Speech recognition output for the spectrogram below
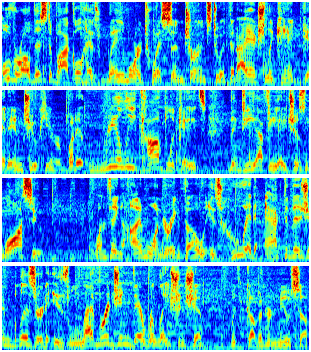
Overall, this debacle has way more twists and turns to it that I actually can't get into here, but it really complicates the DFEH's lawsuit. One thing I'm wondering, though, is who at Activision Blizzard is leveraging their relationship with Governor Newsom.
